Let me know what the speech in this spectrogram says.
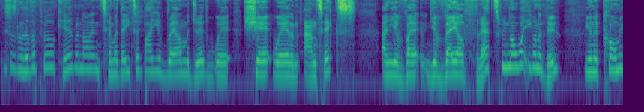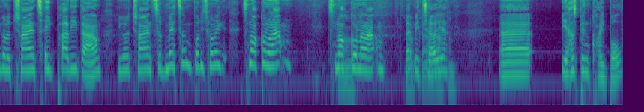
this is a Liverpool kid. We're not intimidated by your Real Madrid we- shirt wearing antics and your, your veiled threats. We know what you're going to do. You're going to come, you're going to try and take Paddy down, you're going to try and submit him, but he's going to, it's not going to happen. It's not going to happen. Let me tell you. Uh, he has been quite bol-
